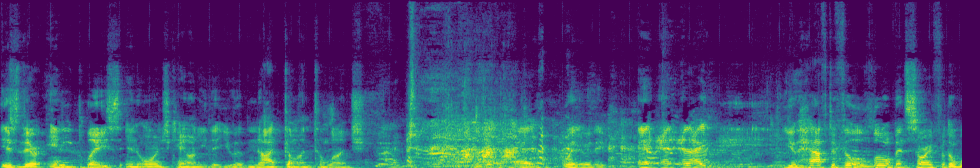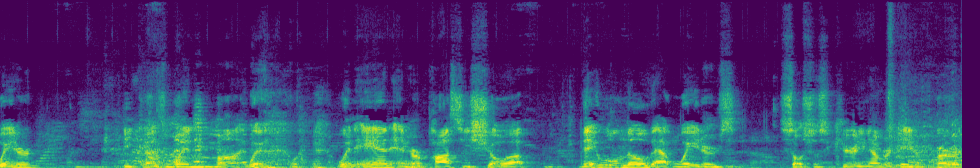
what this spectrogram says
is there any place in Orange County that you have not gone to lunch? and, and, and, and I, you have to feel a little bit sorry for the waiter because when my when, when Anne and her posse show up, they will know that waiter's social security number, date of birth,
